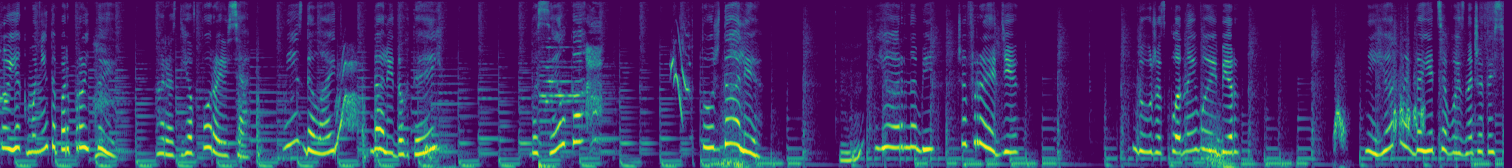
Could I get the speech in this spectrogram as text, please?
То як мені тепер пройти? Гаразд, я впораюся. Міс Делайт, далі Догдей. Веселка? Хто ж далі? Ярнабі чи Фредді? Дуже складний вибір. Ніяк не вдається визначитись.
